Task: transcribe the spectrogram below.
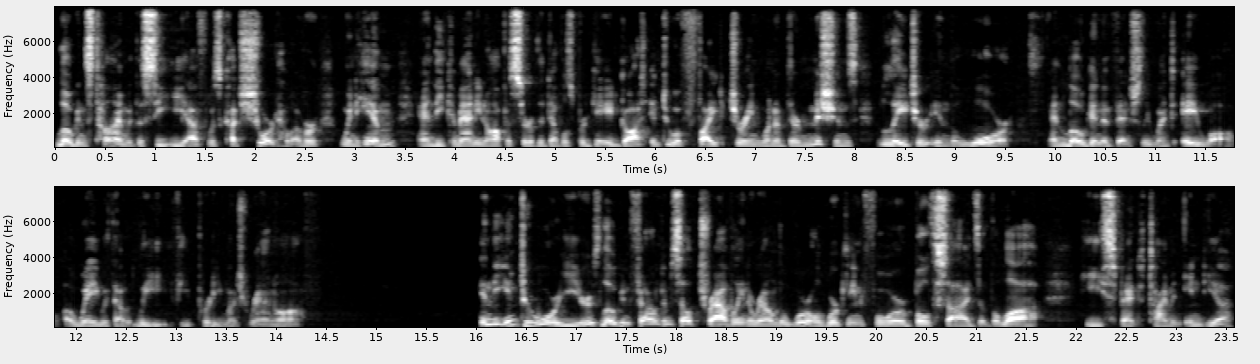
Logan's time with the CEF was cut short, however, when him and the commanding officer of the Devil's Brigade got into a fight during one of their missions later in the war, and Logan eventually went AWOL, away without leave. He pretty much ran off. In the interwar years, Logan found himself traveling around the world working for both sides of the law. He spent time in India,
